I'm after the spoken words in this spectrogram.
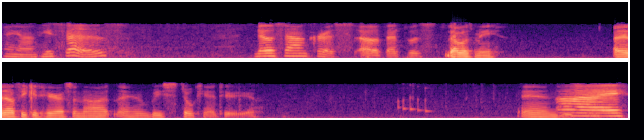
hang on. He says, "No sound, Chris." Oh, that was. That was me. I don't know if you could hear us or not, and we still can't hear you. And Hi.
